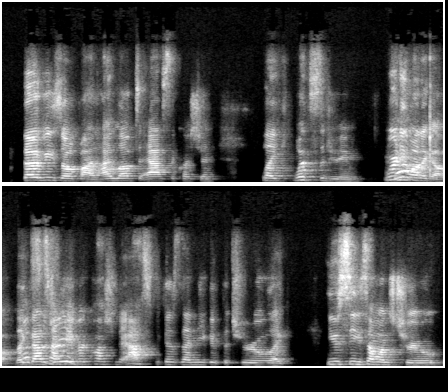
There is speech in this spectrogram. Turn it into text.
that would be so fun. I love to ask the question, like, what's the dream? Where yeah. do you want to go? Like, that's my favorite question to ask because then you get the true, like, you see someone's true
